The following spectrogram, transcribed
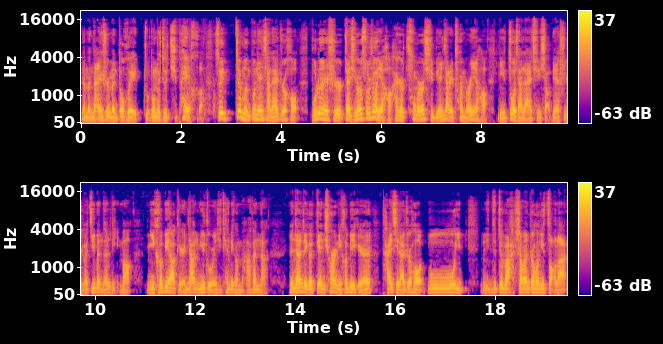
那么男士们都会主动的就去配合。所以这么多年下来之后，不论是在学生宿舍也好，还是出门去别人家里串门也好，你坐下来去小便是一个基本的礼貌。你何必要给人家女主人去添这个麻烦呢？人家这个垫圈，你何必给人抬起来之后不一你对吧？上完之后你走了，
